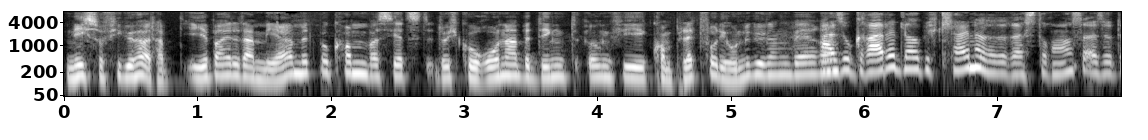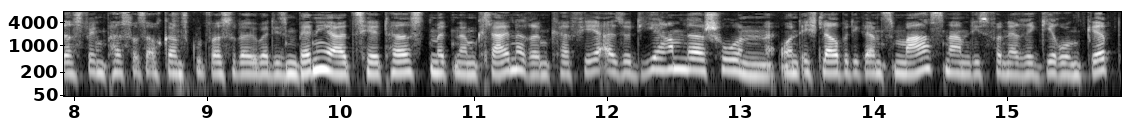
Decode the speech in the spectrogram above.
nicht so viel gehört. Habt ihr beide da mehr mitbekommen, was jetzt durch Corona bedingt irgendwie komplett vor die Hunde gegangen wäre? Also gerade, glaube ich, kleinere Restaurants, also deswegen passt das auch ganz gut, was du da über diesen Benny erzählt hast, mit einem kleineren Café. Also die haben da schon. Und ich glaube, die ganzen Maßnahmen, die es von der Regierung gibt,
